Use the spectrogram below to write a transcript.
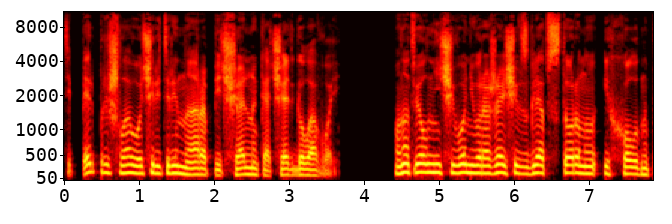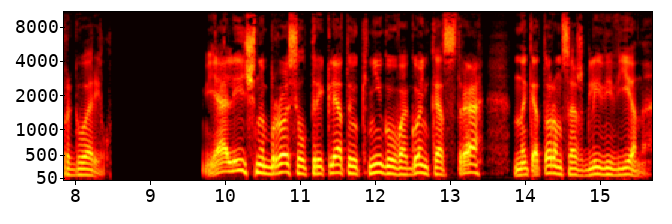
Теперь пришла очередь Ринара печально качать головой. Он отвел ничего не выражающий взгляд в сторону и холодно проговорил. «Я лично бросил треклятую книгу в огонь костра, на котором сожгли Вивьена.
